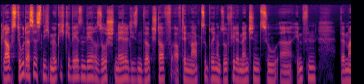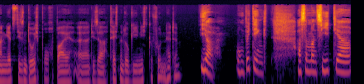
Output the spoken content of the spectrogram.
Glaubst du, dass es nicht möglich gewesen wäre, so schnell diesen Wirkstoff auf den Markt zu bringen und so viele Menschen zu äh, impfen, wenn man jetzt diesen Durchbruch bei äh, dieser Technologie nicht gefunden hätte? Ja, unbedingt. Also man sieht ja,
